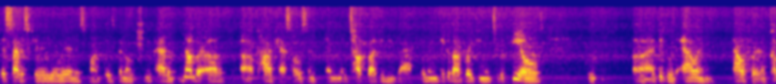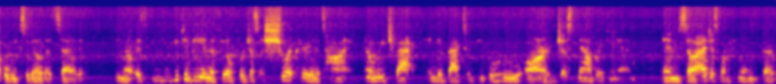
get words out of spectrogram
this cybersecurity awareness month, there's been a, we've had a number of uh, podcast hosts and, and they talk about giving back. And when you think about breaking into the field, uh, I think it was Alan Alford a couple weeks ago that said, you know, it's, you can be in the field for just a short period of time and reach back and give back to people who are just now breaking in. And so I just want to commend the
